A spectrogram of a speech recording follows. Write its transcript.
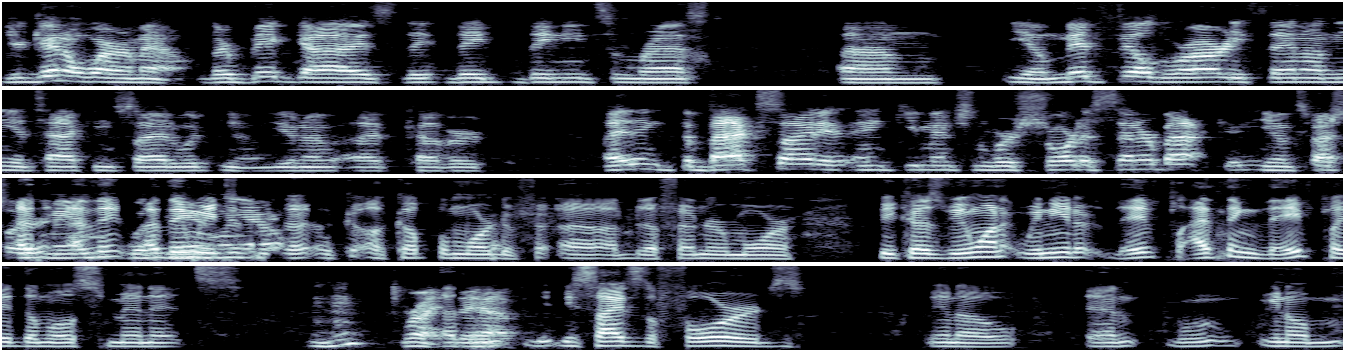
you're gonna wear them out. They're big guys. They they they need some rest. Um, you know, midfield we're already thin on the attacking side. Which you know, you know I've covered. I think the backside. I think you mentioned we're short of center back. You know, especially I, with thi- I think with I think we just need a, a couple more def, uh, defender more because we want we need they've I think they've played the most minutes Mhm. Right, I they think, have. besides the Fords, you know, and you know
